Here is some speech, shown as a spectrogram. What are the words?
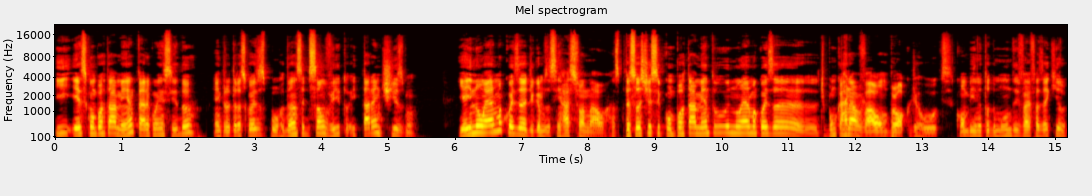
E esse comportamento era conhecido, entre outras coisas, por dança de São Vito e tarantismo. E aí não era uma coisa, digamos assim, racional. As pessoas tinham esse comportamento, não era uma coisa tipo um carnaval, um bloco de rua que combina todo mundo e vai fazer aquilo.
